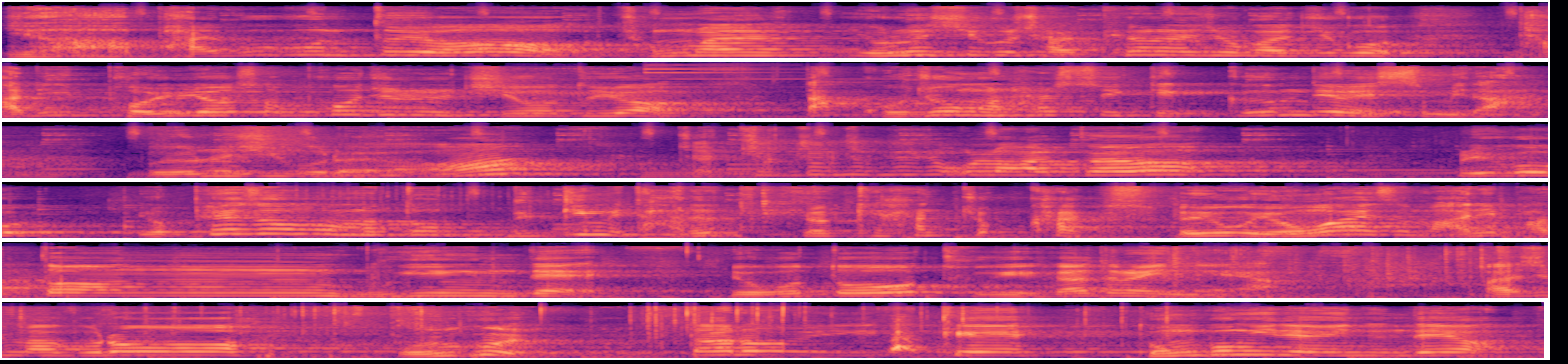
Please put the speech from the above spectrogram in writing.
이야 발 부분도요 정말 이런 식으로 잘 표현해줘가지고 다리 벌려서 포즈를 지어도요 딱 고정을 할 수 있게끔 되어 있습니다. 뭐 이런 식으로요. 자 쭉쭉쭉쭉 올라갈까요? 그리고 옆에서 보면 또 느낌이 다르 이렇게 한쪽 칼. 이거 영화에서 많이 봤던 무기인데 요것도 두 개가 들어있네요. 마지막으로 얼굴. 따로 이렇게 동봉이 되어 있는데요.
